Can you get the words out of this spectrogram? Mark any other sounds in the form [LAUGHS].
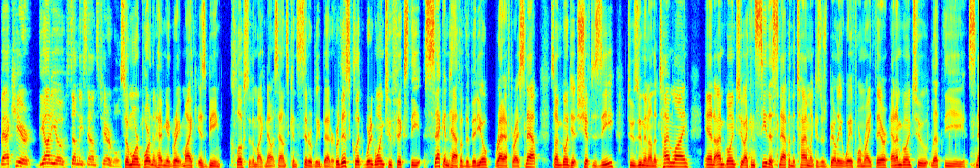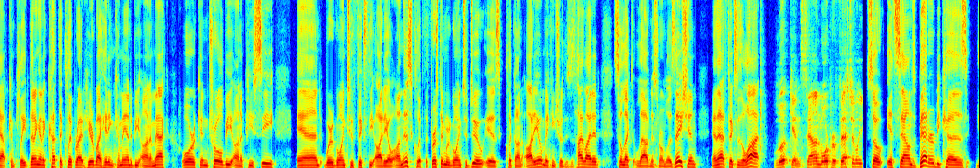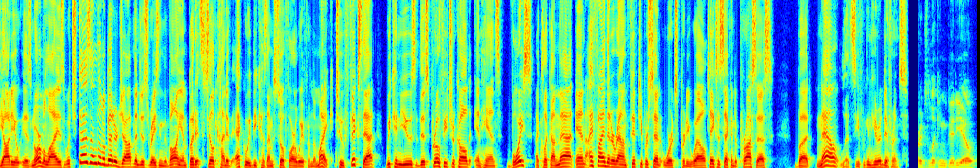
back here, the audio suddenly sounds terrible. So more important than having a great mic is being close to the mic. Now it sounds considerably better. For this clip, we're going to fix the second half of the video right after I snap. So I'm going to hit Shift Z to zoom in on the timeline. And I'm going to, I can see the snap in the timeline because there's barely a waveform right there. And I'm going to let the snap complete. Then I'm going to cut the clip right here by hitting Command B on a Mac or Control B on a PC and we're going to fix the audio on this clip. The first thing we're going to do is click on audio, making sure this is highlighted, select loudness normalization, and that fixes a lot. Look and sound more professionally. So it sounds better because the audio is normalized, which does a little better job than just raising the volume, but it's still kind of echoey because I'm so far away from the mic. To fix that, we can use this pro feature called Enhance Voice. I click on that, and I find that around 50% works pretty well. Takes a second to process, but now let's see if we can hear a difference. Looking video.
